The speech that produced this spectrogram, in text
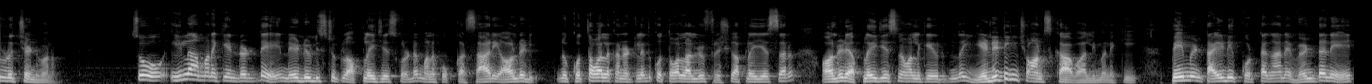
చూడొచ్చండి మనం. సో ఇలా మనకి ఏంటంటే నేటివ్ డిస్ట్రిక్ట్లో అప్లై చేసుకుంటే మనకు ఒక్కసారి ఆల్రెడీ నువ్వు కొత్త వాళ్ళకి అనట్లేదు కొత్త వాళ్ళు ఆల్రెడీ ఫ్రెష్గా అప్లై చేస్తారు. ఆల్రెడీ అప్లై చేసిన వాళ్ళకి ఏమవుతుందో ఎడిటింగ్ ఛాన్స్ కావాలి మనకి. పేమెంట్ ఐడి కొట్టగానే వెంటనే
